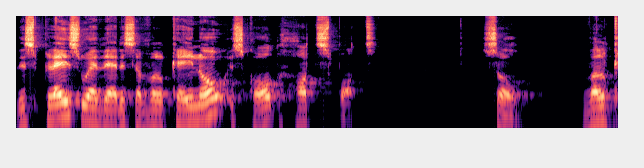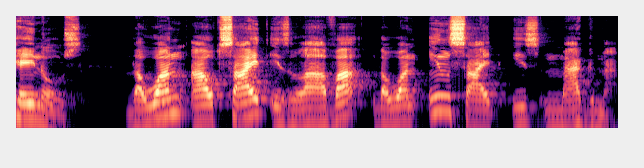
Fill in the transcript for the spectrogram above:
This place where there is a volcano is called hotspot. So volcanoes. The one outside is lava. The one inside is magma.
